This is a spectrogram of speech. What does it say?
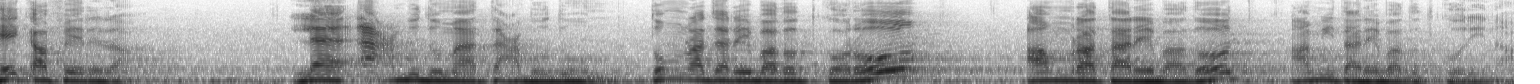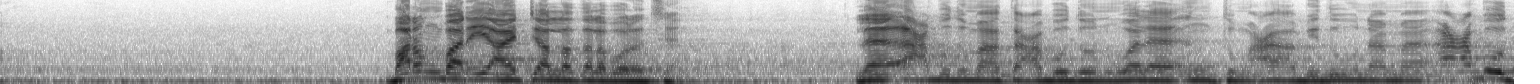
হে কাফেরেরা মা তোমরা যার ইবাদত করো, আমরা তার ইবাদত, আমি তার ইবাদত করি না। বারংবার এই আয়াতটি আল্লাহ তালা বলেছেন আ'বুদ,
